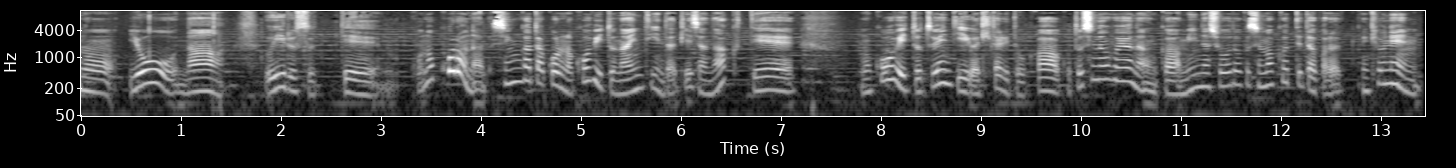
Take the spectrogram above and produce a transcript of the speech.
のようなウイルスってこのコロナ新型コロナ COVID-19 だけじゃなくてもう COVID-20 が来たりとか今年の冬なんかみんな消毒しまくってたから去年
